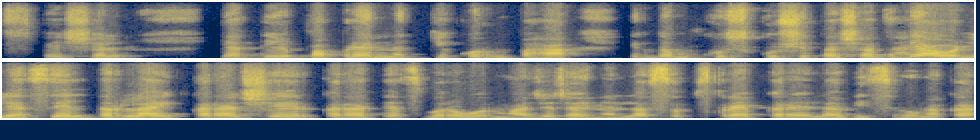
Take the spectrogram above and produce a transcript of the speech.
स्पेशल या तीळ पापड्या नक्की करून पहा. एकदम खुसखुशीत अशा आवडली असेल तर लाईक करा शेअर करा. त्याचबरोबर माझ्या चॅनलला सबस्क्राईब करायला विसरू नका.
